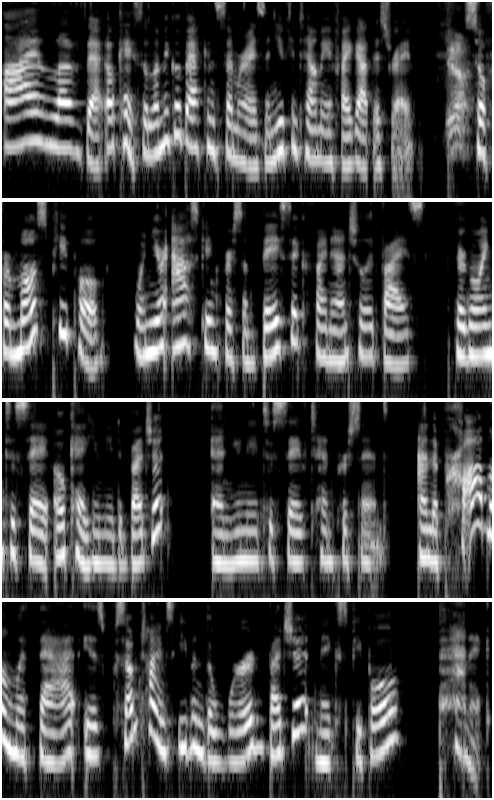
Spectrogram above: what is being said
I love that. Okay, so let me go back and summarize, and you can tell me if I got this right. Yeah. So, for most people, when you're asking for some basic financial advice, they're going to say, okay, you need to budget and you need to save 10%. And the problem with that is sometimes even the word budget makes people panic.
